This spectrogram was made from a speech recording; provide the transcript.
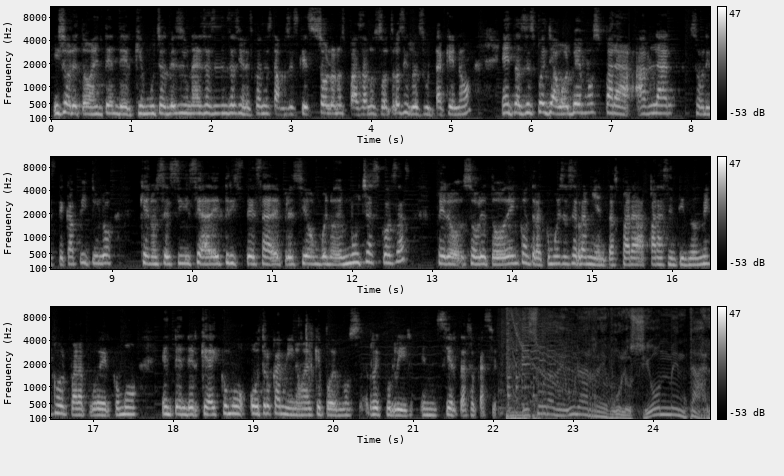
y sobre todo a entender que muchas veces una de esas sensaciones cuando estamos es que solo nos pasa a nosotros y resulta que no. Entonces, pues ya volvemos para hablar sobre este capítulo que no sé si sea de tristeza, depresión, bueno, de muchas cosas, pero sobre todo de encontrar como esas herramientas para, para sentirnos mejor, para poder como entender que hay como otro camino al que podemos recurrir en ciertas ocasiones. Es hora de una revolución mental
